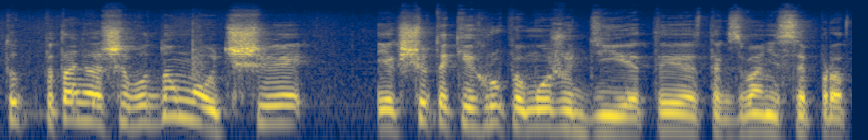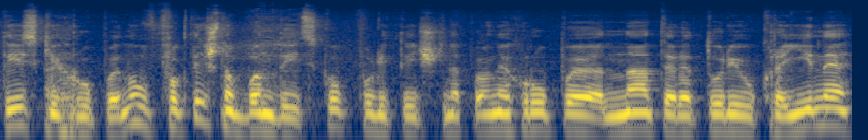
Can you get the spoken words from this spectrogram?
Тут питання лише в одному: чи якщо такі групи можуть діяти, так звані сепаратистські групи, ну фактично бандитсько-політичні, напевне, групи на території України.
